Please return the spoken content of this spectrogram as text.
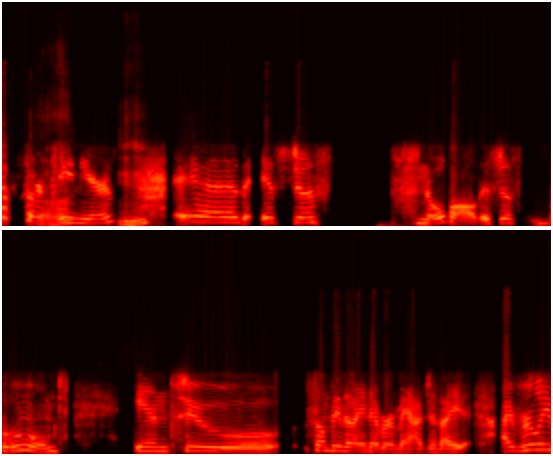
for 13 years, Mm-hmm. and it's just snowballed. It's just boomed into something that I never imagined. I I really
